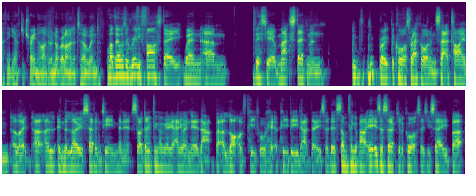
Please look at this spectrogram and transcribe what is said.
I think you have to train harder and not rely on the tailwind. Well, there was a really fast day when um, this year Max Stedman broke the course record and set a time uh, like uh, uh, in the low 17 minutes. So I don't think I'm going to get anywhere near that. But a lot of people hit a PB that day. So there's something about it is a circular course, as you say, but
